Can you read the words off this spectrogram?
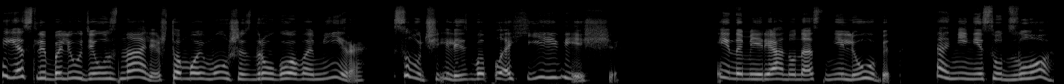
Если бы люди узнали, что мой муж из другого мира, случились бы плохие вещи. И намерян у нас не любят, они несут зло.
